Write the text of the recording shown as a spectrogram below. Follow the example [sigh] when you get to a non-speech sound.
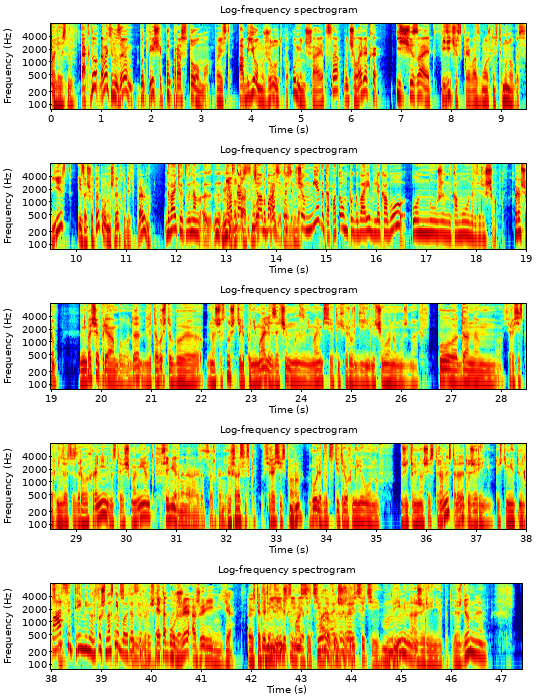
полезно. Так, ну давайте назовем вот вещи по-простому. То есть объем желудка уменьшается, у человека исчезает физическая возможность много съесть, и за счет этого он начинает худеть. Правильно? Давайте вот вы нам э, ну расскажете так, ну сначала вот базе. То есть по-простому, в да. чем метод, а потом поговорим, для кого он нужен и кому он разрешен. Хорошо. Небольшая преамбула, да, для того, чтобы наши слушатели понимали, зачем мы занимаемся этой хирургией, для чего она нужна. По данным Всероссийской организации здравоохранения, в настоящий момент Всемирная, наверное, организация здравоохранения. Или всероссийская? Всероссийская, Мгм. более 23 миллионов жителей нашей страны страдают ожирением, то есть имеют индекс... 23 миллиона. Слушай, у нас не было этой 23 цифры еще Это тобой, да? уже ожирение. То есть это, Это, не индекс лишний массы вес, тела а это выше уже- 30. Мгм. Это именно ожирение подтвержденное.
